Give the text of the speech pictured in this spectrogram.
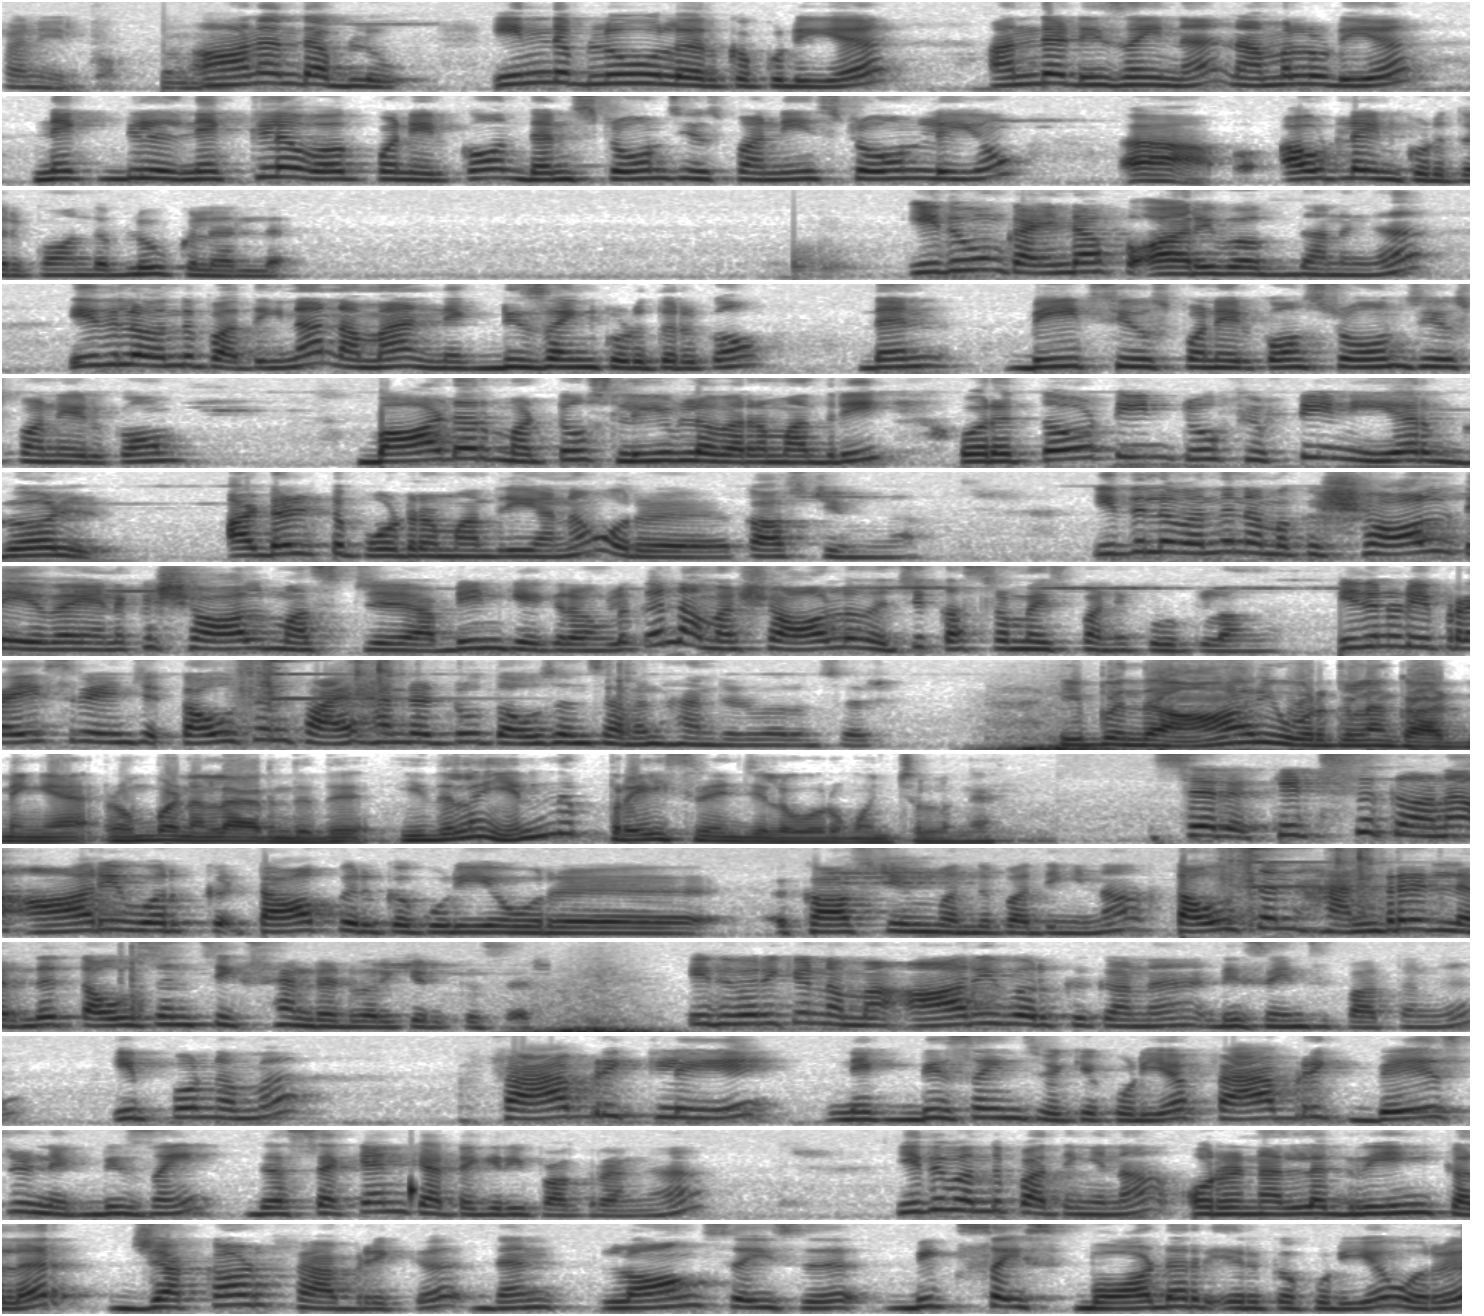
பண்ணியிருக்கோம். ஆனந்தா ப்ளூ இந்த ப்ளூவில் இருக்கக்கூடிய அந்த டிசைனை நம்மளுடைய நெக்கில் நெக்கில் ஒர்க் பண்ணியிருக்கோம். தென் ஸ்டோன்ஸ் யூஸ் பண்ணி ஸ்டோன்லேயும் அவுட்லைன் uh, கொடுத்துருக்கோம் அந்த ப்ளூ கலரில் இதுவும் கைண்ட் ஆஃப் ஆரி ஒர்க் தானுங்க. இதில் வந்து பார்த்தீங்கன்னா நம்ம நெக் டிசைன் கொடுத்துருக்கோம். தென் பீட்ஸ் யூஸ் பண்ணியிருக்கோம் ஸ்டோன்ஸ் யூஸ் பண்ணியிருக்கோம். பார்டர் மட்டும் ஸ்லீவில் வர மாதிரி ஒரு thirteen to fifteen year girl adult போடுற மாதிரியான ஒரு காஸ்டியூம்ங்க இதில் வந்து நமக்கு ஷால் தேவை எனக்கு ஷால் மஸ்ட்டு அப்படின்னு கேட்குறவங்களுக்கு நம்ம ஷாலும் வச்சு கஸ்டமைஸ் பண்ணி கொடுக்கலாங்க. இதனுடைய price range thousand five hundred to thousand seven hundred வரும் சார் இப்போ இந்த ஆரி ஒர்க்லாம் காட்டினீங்க ரொம்ப நல்லா இருந்தது. இதெல்லாம் என்ன ப்ரைஸ் ரேஞ்சில் வரும் கொஞ்சம் சொல்லுங்கள் சார் கிட்ஸுக்கான ஆரி ஒர்க் டாப் இருக்கக்கூடிய ஒரு காஸ்டியூம் வந்து பார்த்தீங்கன்னா தௌசண்ட் ஹண்ட்ரட்லேருந்து தௌசண்ட் சிக்ஸ் ஹண்ட்ரட் வரைக்கும் இருக்குது சார் இது வரைக்கும் நம்ம ஆரி ஒர்க்குக்கான டிசைன்ஸ் பார்த்தோங்க. இப்போ நம்ம ஃபேப்ரிக்லேயே நெக் டிசைன்ஸ் வைக்கக்கூடிய fabric based neck design the second category பார்க்குறாங்க. இது வந்து பார்த்தீங்கன்னா ஒரு நல்ல green colour jacquard fabric then long size big size border இருக்கக்கூடிய ஒரு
